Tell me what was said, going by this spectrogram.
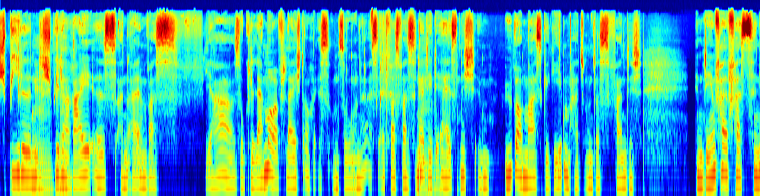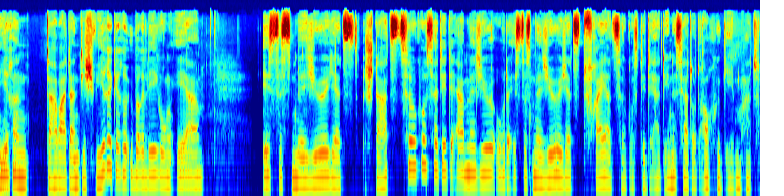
spielend, mhm. Spielerei ist, an allem, was ja so Glamour vielleicht auch ist und so. Ne? Das ist etwas, was in der mhm. DDR jetzt nicht im Übermaß gegeben hat. Und das fand ich in dem Fall faszinierend. Da war dann die schwierigere Überlegung eher, ist das Milieu jetzt Staatszirkus der DDR-Milieu oder ist das Milieu jetzt freier Zirkus DDR, den es ja dort auch gegeben hat?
